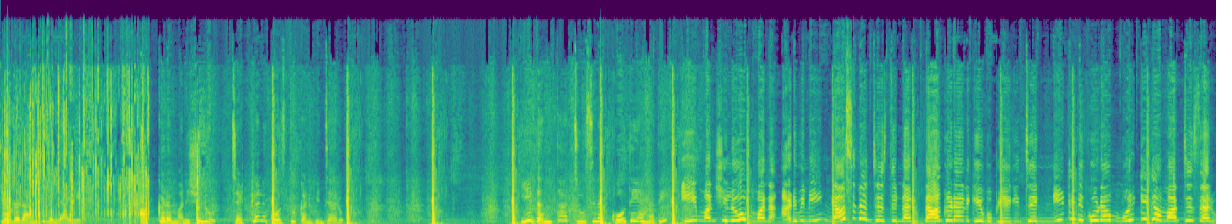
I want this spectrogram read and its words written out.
చూడడానికి వెళ్ళాయి. అక్కడ మనుషులు చెట్లను కోస్తూ కనిపించారు. ఇదంతా చూసిన కోతి అన్నది ఈ మనుషులు మన అడవిని నాశనం చేస్తున్నారు. తాగడానికి ఉపయోగించే నీటిని కూడా మురికిగా మార్చేశారు.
